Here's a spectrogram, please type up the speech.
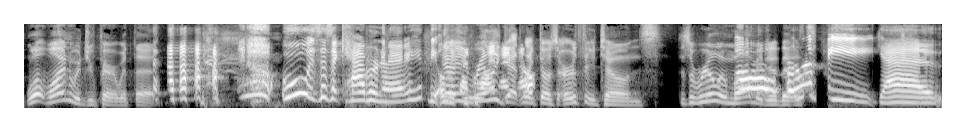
what wine would you pair with that? Ooh, is this a Cabernet? The only yeah, kind you really get like those earthy tones. There's a real umami Oh, to this. earthy. Yes.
